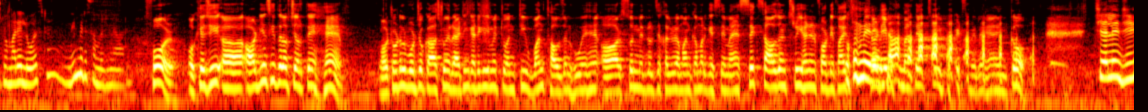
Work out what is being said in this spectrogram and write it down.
जो हमारे लोएस्ट हैं नहीं मेरे समझ में आ रहे। फोर ओके जी ऑडियंस की तरफ़ चलते हैं। और टोटल वोट जो कास्ट हुए राइटिंग कैटेगरी में ट्वेंटी वन थाउज़ेंड हुए हैं और सुन में दिल से खलील रहमान कमर के हिस्से में six thousand three hundred forty five हैं थ्री पॉइंट्स मिले हैं इनको। चलें जी।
